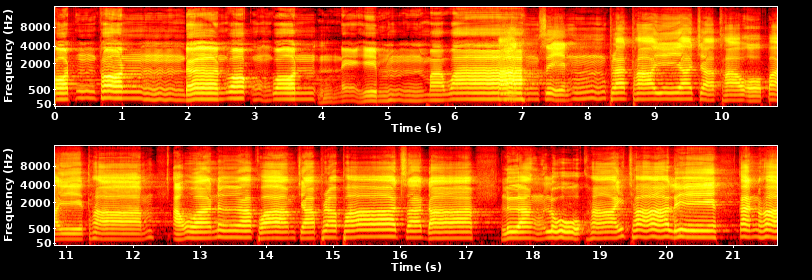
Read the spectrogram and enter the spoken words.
อดทน เดินวกวนในหิมมาว่าตัดสินพระไทยจะเข้าไปถามเอาเนื้อความจากพระพาสดา เรื่องลูกหายชาลี กันหา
